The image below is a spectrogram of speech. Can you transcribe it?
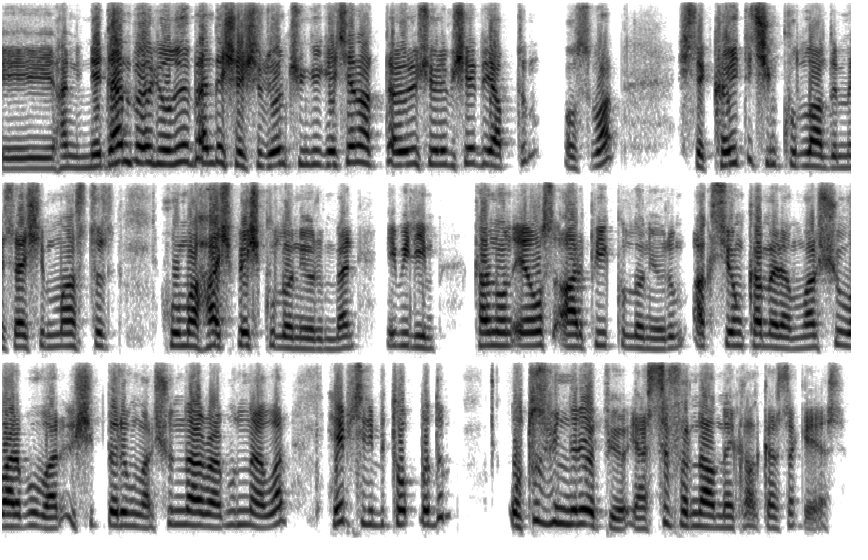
eee, hani neden böyle oluyor ben de şaşırıyorum. Çünkü geçen hatta öyle şöyle bir şey de yaptım Osman. İşte kayıt için kullandığım mesela şimdi Master Huma H5 kullanıyorum ben. Ne bileyim Canon EOS RP kullanıyorum. Aksiyon kameram var, şu var, bu var, ışıklarım var, şunlar var, bunlar var. Hepsini bir topladım. $30.000 yapıyor. Yani sıfırını almaya kalkarsak eğer.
